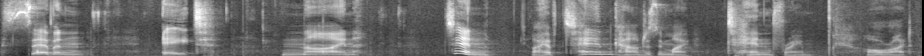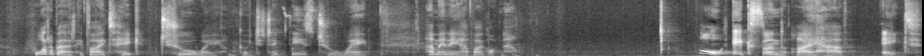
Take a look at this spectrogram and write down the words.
seven, eight, nine, ten. I have 10 counters in my 10 frame. All right, what about if I take two away? I'm going to take these two away. How many have I got now? Oh, excellent. I have eight.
